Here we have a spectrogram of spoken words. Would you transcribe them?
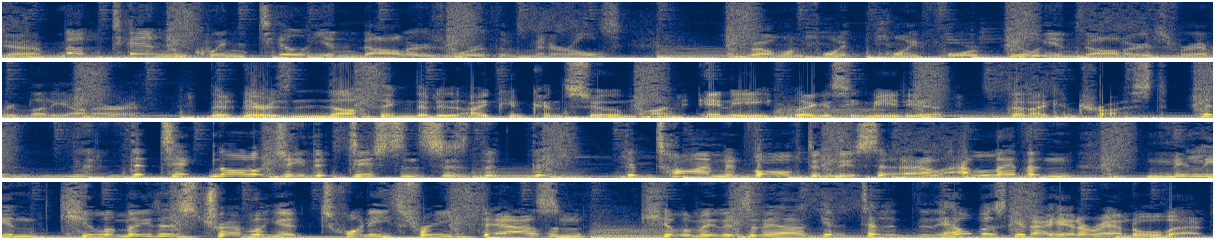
Yeah. About 10 quintillion dollars worth of minerals. About 1.4 billion dollars for everybody on Earth. There, there is nothing that I can consume on any legacy media that I can trust. the, the, the technology, the distances, the, the, the time involved in this. Uh, 11 million kilometres, travelling at 23,000 kilometres an hour. Get, tell, help us get our head around all that.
